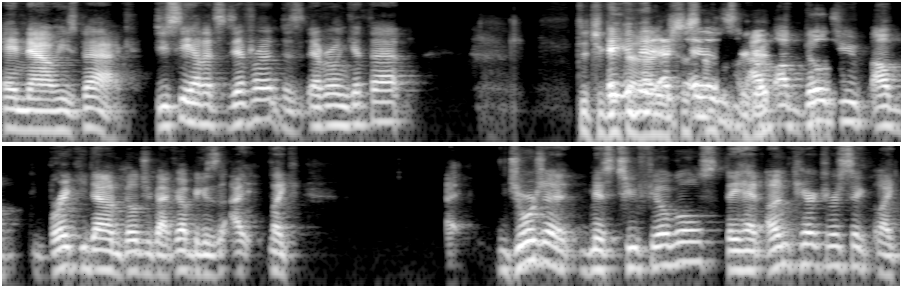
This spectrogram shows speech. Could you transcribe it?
and now he's back. Do you see how that's different? Does everyone get that? Did you get and, that? And then, I'll, I'll, build you. I'll break you down build you back up because I like Georgia missed two field goals. They had uncharacteristic like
